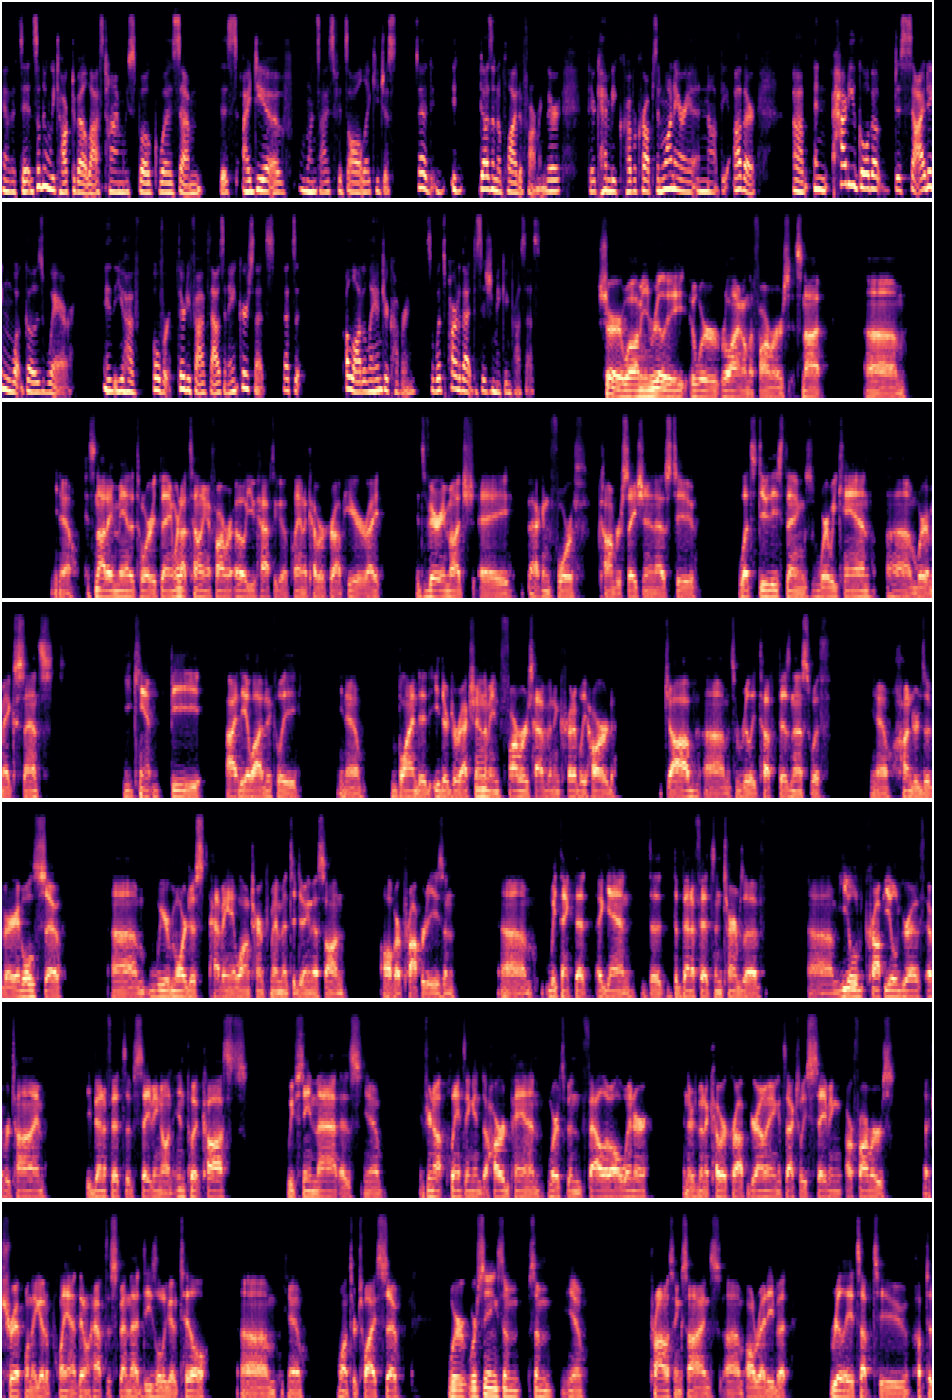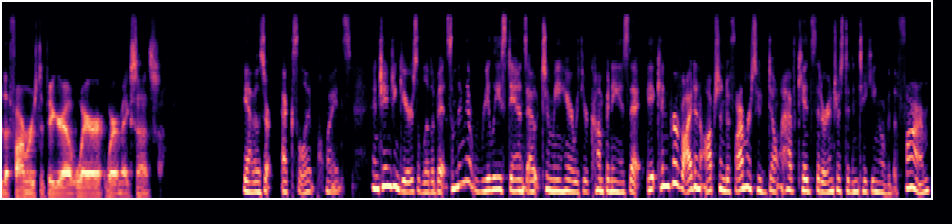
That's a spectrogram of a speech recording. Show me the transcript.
Yeah, that's it. And something we talked about last time we spoke was um, this idea of one size fits all, like you just said. It doesn't apply to farming. There, there can be cover crops in one area and not the other. Um, and how do you go about deciding what goes where? You have over thirty-five thousand acres. That's that's a, a lot of land you're covering. So, what's part of that decision making process? Sure. Well, I mean, really, we're relying on the farmers. It's not, um, you know, it's not a mandatory thing. We're not telling a farmer, oh, you have to go plant a cover crop here, right? It's very much a back and forth conversation as to let's do these things where we can, um, where it makes sense. You can't be ideologically, you know, blinded either direction. I mean, farmers have an incredibly hard job. Um, it's a really tough business with, you know, hundreds of variables. So um, we're more just having a long term commitment to doing this on all of our properties, and um, we think that again, the the benefits in terms of um, yield, crop yield growth over time, the benefits of saving on input costs. We've seen that as you know, if you're not planting into hard pan where it's been fallow all winter, and there's been a cover crop growing, it's actually saving our farmers a trip when they go to plant. They don't have to spend that diesel to go till, um, you know, once or twice. So we're we're seeing some some you know promising signs um, already, but really it's up to up to the farmers to figure out where where it makes sense. Yeah, those are excellent points. And changing gears a little bit, something that really stands out to me here with your company is that it can provide an option to farmers who don't have kids that are interested in taking over the farm.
